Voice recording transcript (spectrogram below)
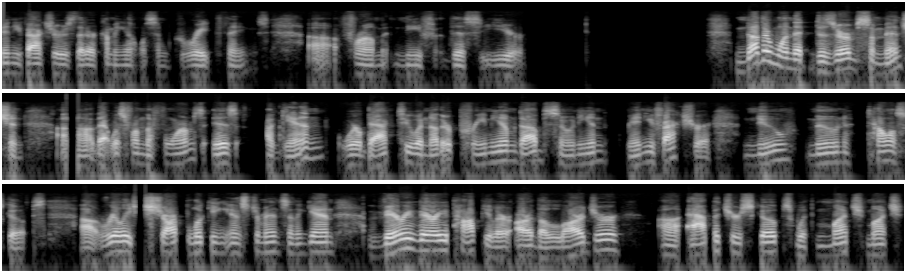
manufacturers that are coming out with some great things uh, from NEAF this year. Another one that deserves some mention uh, that was from the forums is, again, we're back to another premium Dobsonian manufacturer, New Moon Telescopes. Uh, really sharp looking instruments, and again, very, very popular are the larger uh, aperture scopes with much, much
